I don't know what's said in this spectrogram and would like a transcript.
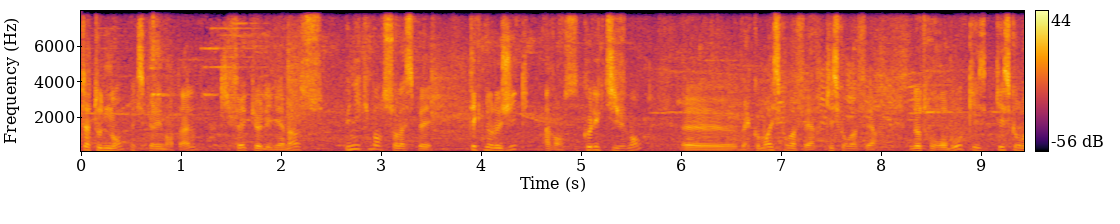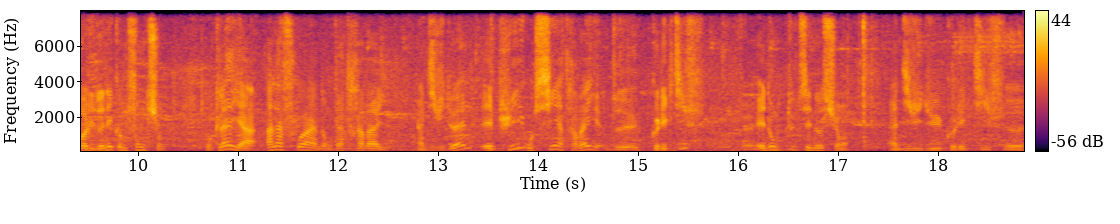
tâtonnement expérimental qui fait que les gamins, uniquement sur l'aspect technologique, avancent. Collectivement, euh, ben, comment est-ce qu'on va faire? Qu'est-ce qu'on va faire? Notre robot, qu'est- qu'est-ce qu'on va lui donner comme fonction? Donc là, il y a à la fois hein, donc, un travail individuel et puis aussi un travail de collectif. Et donc toutes ces notions, individu, collectif, euh,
